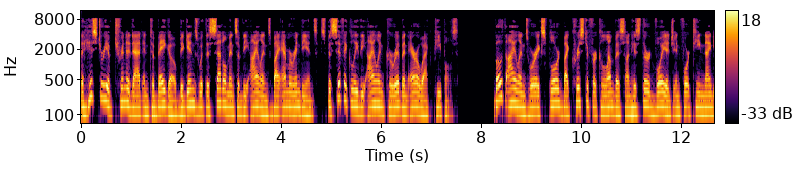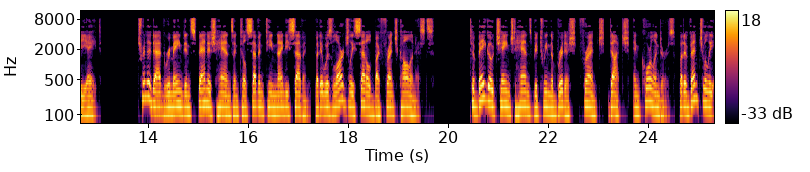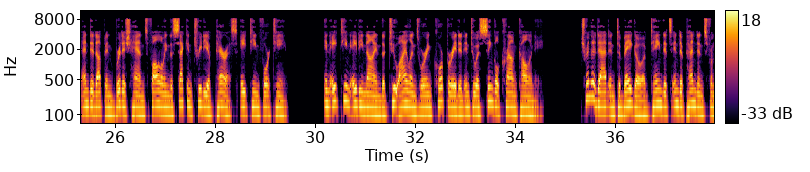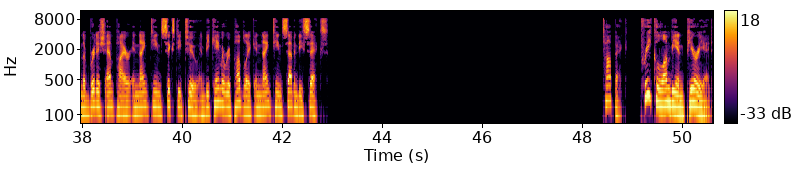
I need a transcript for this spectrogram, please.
The history of Trinidad and Tobago begins with the settlements of the islands by Amerindians, specifically the island Carib and Arawak peoples. Both islands were explored by Christopher Columbus on his third voyage in 1498. Trinidad remained in Spanish hands until 1797, but it was largely settled by French colonists. Tobago changed hands between the British, French, Dutch, and Courlanders, but eventually ended up in British hands following the Second Treaty of Paris 1814. In 1889 the two islands were incorporated into a single crown colony. Trinidad and Tobago obtained its independence from the British Empire in 1962 and became a republic in 1976. Pre-Columbian period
